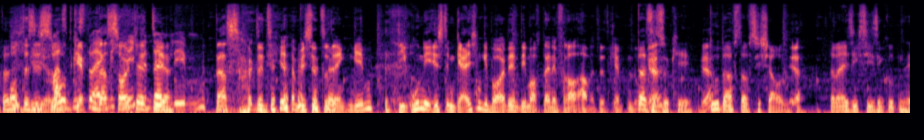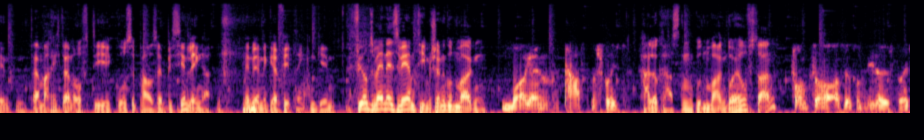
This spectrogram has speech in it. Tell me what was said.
Das Und es die, ist ja. so, Was und bist Captain, du das eigentlich sollte nicht in deinem dir- Leben? Das sollte dir ein bisschen zu denken geben. Die Uni ist im gleichen Gebäude, in dem auch deine Frau arbeitet, Captain Luke. Das ist okay. Ja? Du darfst auf sie schauen. Ja. Da weiß ich, sie ist in guten Händen. Da mache ich dann oft die große Pause ein bisschen länger, wenn wir einen Kaffee trinken gehen. Für uns Männer ist wer im Team? Schönen guten Morgen. Morgen, Carsten spricht Hallo Carsten, guten Morgen. Woher rufst du an? von zu Hause, von Niederösterreich.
